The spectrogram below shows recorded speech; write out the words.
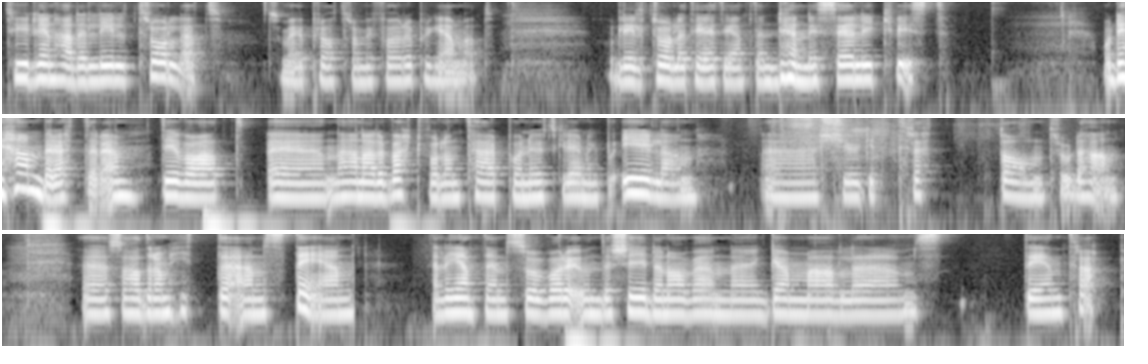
Tydligen hade Lilltrollet, som jag ju pratade om i förra programmet, och Lilltrollet heter egentligen Dennis Säljqvist. Och det han berättade, det var att eh, när han hade varit volontär på en utgrävning på Irland eh, 2013, trodde han, eh, så hade de hittat en sten. Eller egentligen så var det undersidan av en eh, gammal eh, stentrapp.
